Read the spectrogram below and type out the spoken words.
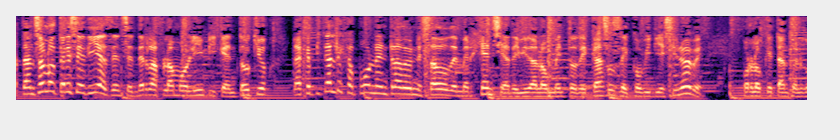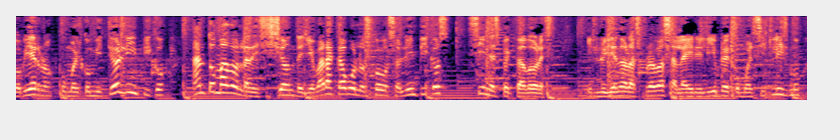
A tan solo 13 días de encender la flama olímpica en Tokio, la capital de Japón ha entrado en estado de emergencia debido al aumento de casos de COVID-19, por lo que tanto el gobierno como el Comité Olímpico han tomado la decisión de llevar a cabo los Juegos Olímpicos sin espectadores, incluyendo las pruebas al aire libre como el ciclismo,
